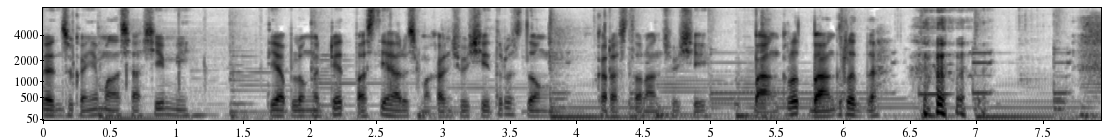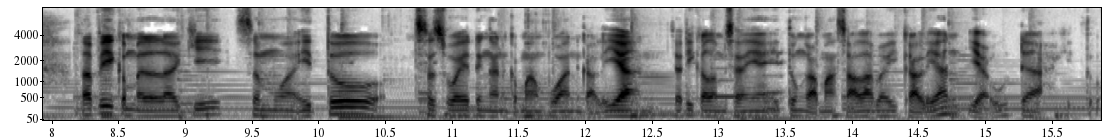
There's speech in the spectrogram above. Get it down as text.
dan sukanya malah sashimi. Tiap lo ngedate pasti harus makan sushi terus dong ke restoran sushi. Bangkrut bangkrut dah. Tapi kembali lagi semua itu sesuai dengan kemampuan kalian. Jadi kalau misalnya itu nggak masalah bagi kalian ya udah gitu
